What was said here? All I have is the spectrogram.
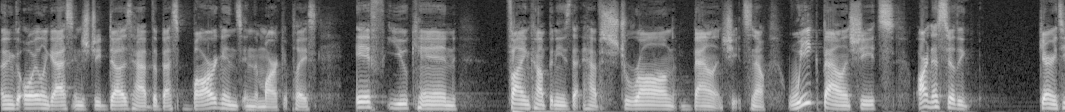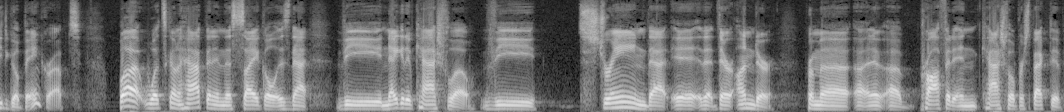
I think the oil and gas industry does have the best bargains in the marketplace if you can find companies that have strong balance sheets. Now, weak balance sheets aren't necessarily guaranteed to go bankrupt. But what's going to happen in this cycle is that the negative cash flow, the strain that it, that they're under from a, a, a profit and cash flow perspective,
